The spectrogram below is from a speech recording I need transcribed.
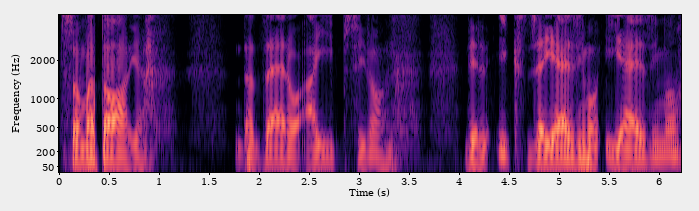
sommatoria da 0 a y del xjesimo iesimo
